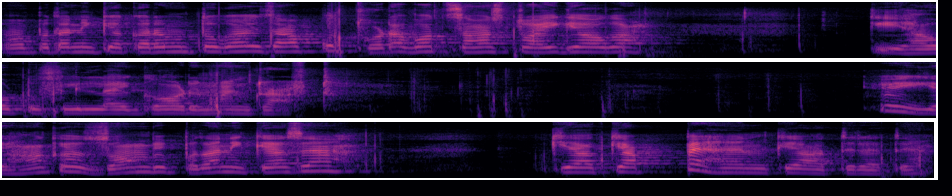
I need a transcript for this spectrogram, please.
मैं पता नहीं क्या करूँ तो गाइस आपको थोड़ा बहुत समझ तो आ ही गया होगा कि how to feel like God in Minecraft यहाँ का जॉम भी पता नहीं कैसे है, क्या क्या पहन के आते रहते हैं।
